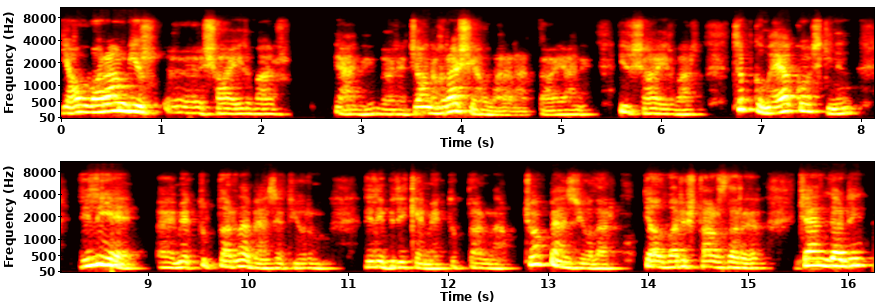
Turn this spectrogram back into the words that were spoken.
yalvaran bir e, şair var. Yani böyle canhıraş yalvaran hatta yani bir şair var. Tıpkı Mayakovski'nin Lili'ye e, mektuplarına benzetiyorum. Lili Brike mektuplarına. Çok benziyorlar. Yalvarış tarzları, kendilerinin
